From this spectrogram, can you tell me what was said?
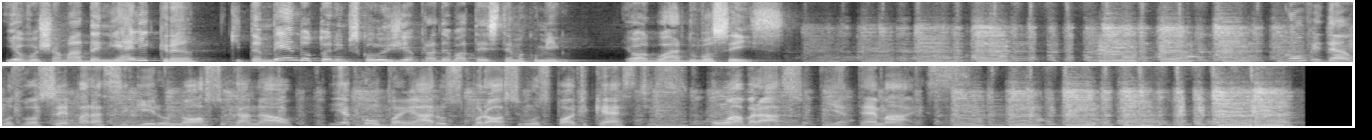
E eu vou chamar a Daniele Kran, que também é doutora em psicologia, para debater esse tema comigo. Eu aguardo vocês. Convidamos você para seguir o nosso canal e acompanhar os próximos podcasts. Um abraço e até mais!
